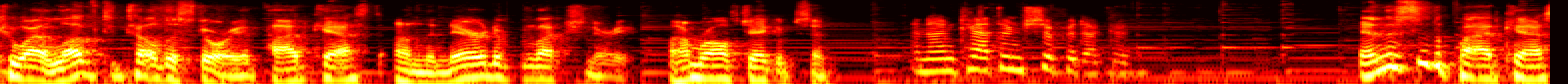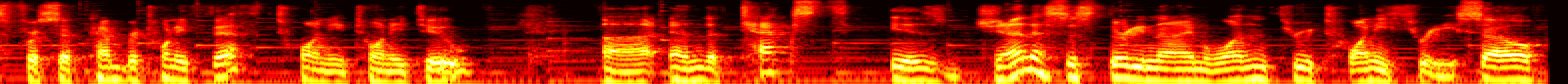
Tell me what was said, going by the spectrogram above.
to I Love to Tell the Story, a podcast on the narrative lectionary. I'm Rolf Jacobson. And I'm Kathryn Schifferdecker. And this is the podcast for September 25th, 2022. Uh, and the text is Genesis 39, 1 through 23. So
